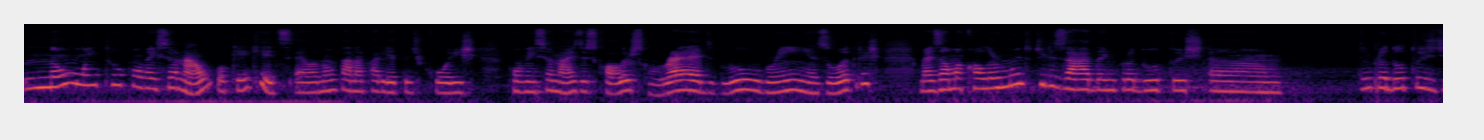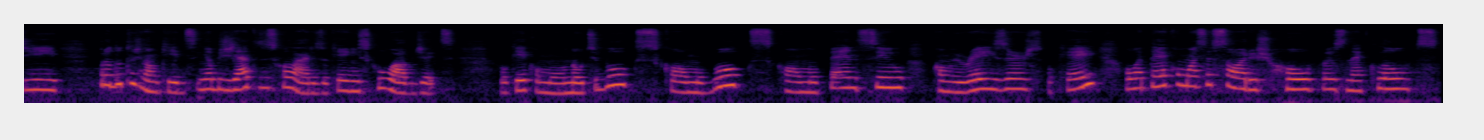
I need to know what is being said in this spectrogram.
não muito convencional, ok, kids? Ela não tá na paleta de cores convencionais dos colors, como red, blue, green e as outras, mas é uma color muito utilizada em produtos, um, em produtos de, produtos não, kids, em objetos escolares, ok? Em school objects, ok? Como notebooks, como books, como pencil, como erasers, ok? Ou até como acessórios, roupas, né, clothes,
